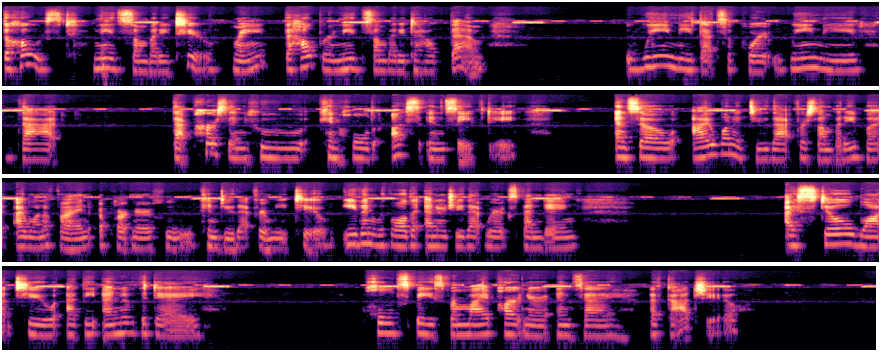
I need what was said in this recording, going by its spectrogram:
the host needs somebody too, right? The helper needs somebody to help them. We need that support. We need that that person who can hold us in safety and so I want to do that for somebody, but I want to find a partner who can do that for me too. Even with all the energy that we're expending, I still want to, at the end of the day, hold space for my partner and say, I've got you.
